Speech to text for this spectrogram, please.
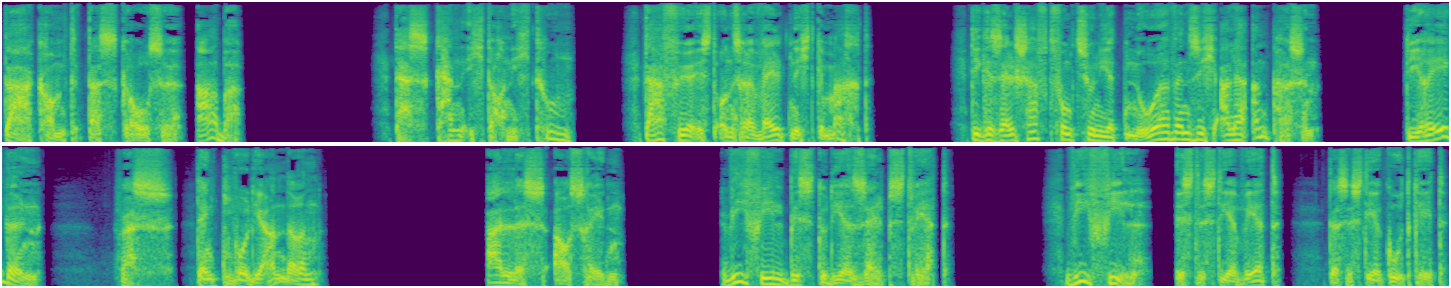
da kommt das große Aber. Das kann ich doch nicht tun. Dafür ist unsere Welt nicht gemacht. Die Gesellschaft funktioniert nur, wenn sich alle anpassen. Die Regeln. Was denken wohl die anderen? Alles Ausreden. Wie viel bist du dir selbst wert? Wie viel ist es dir wert, dass es dir gut geht,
